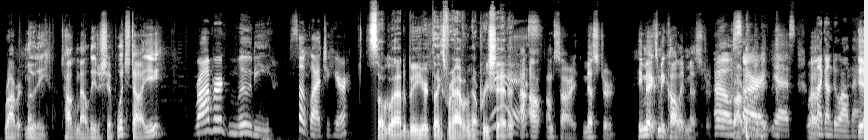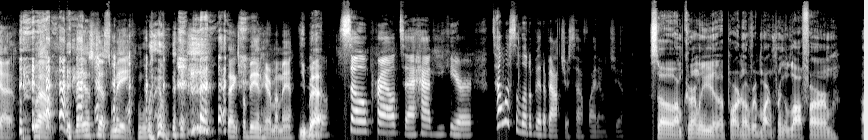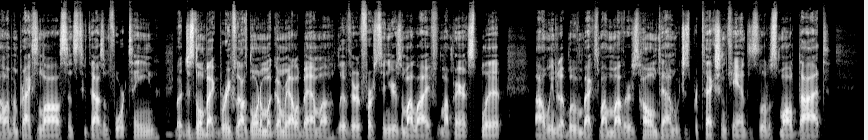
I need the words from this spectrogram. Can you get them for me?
Robert Moody talking about leadership. Wichita, E. Robert Moody. So glad you're here. So glad to be here. Thanks for having me. I appreciate it. Yes. I, I, I'm sorry, Mister. He makes me call him Mister. Oh, Robert sorry. Moody. Yes. Well, I'm not going to do all that. Yeah. Well, it's just me. Thanks for being here, my man. You bet. No. So proud to have you here. Tell us a little bit about yourself, why don't you? So I'm currently a partner over at Martin Pringle Law Firm. Um, I've been practicing law since 2014. But just going back briefly, I was born in Montgomery, Alabama. Lived there the first 10 years of my life. My parents split. Uh, we ended up moving back to my mother's hometown, which is Protection, Kansas, a little small dot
